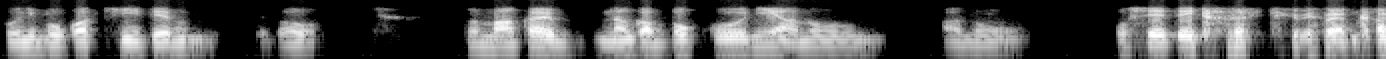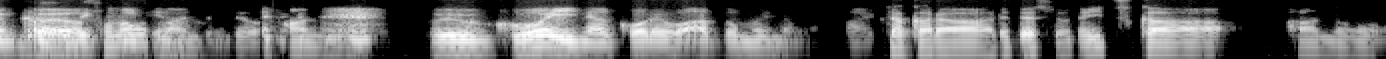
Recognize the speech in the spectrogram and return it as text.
ふうに僕は聞いてるんですけど、それ毎回、なんか僕にあの、あの、教えていただいてるような感覚でそんなこ聞いてますとないんですよ。あの、すごいな、これは、と思いながら。だから、あれですよね、いつか、あの、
